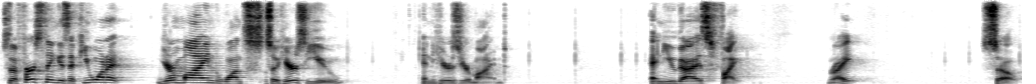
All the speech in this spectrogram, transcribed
So the first thing is if you want to your mind wants so here's you and here's your mind and you guys fight right so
